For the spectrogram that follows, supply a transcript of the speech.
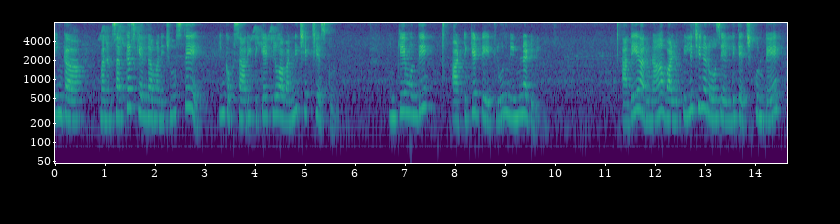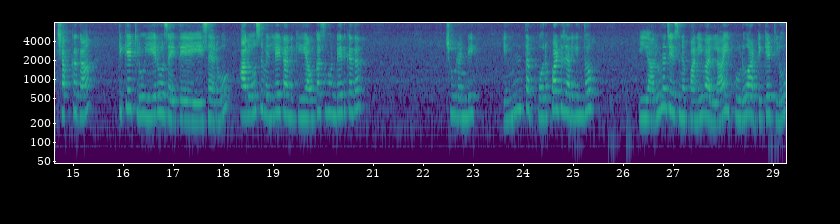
ఇంకా మనం సర్కస్కి వెళ్దామని చూస్తే ఇంకొకసారి టికెట్లు అవన్నీ చెక్ చేసుకుంది. ఇంకేముంది? ఆ టికెట్ డేట్లు నిన్నటివి. అదే అరుణ వాళ్ళు పిలిచిన రోజు వెళ్ళి తెచ్చుకుంటే చక్కగా టికెట్లు ఏ రోజైతే వేశారో ఆ రోజు వెళ్ళేటానికి అవకాశం ఉండేది కదా. చూడండి ఎంత పొరపాటు జరిగిందో. ఈ అరుణ చేసిన పని వల్ల ఇప్పుడు ఆ టికెట్లు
